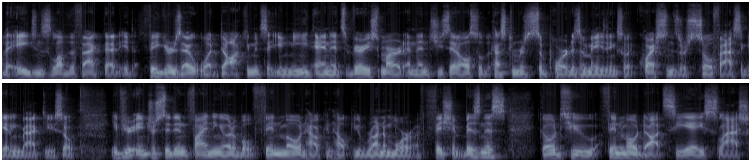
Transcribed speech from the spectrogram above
The agents love the fact that it figures out what documents that you need and it's very smart. And then she said also the customer support is amazing. So questions are so fast at getting back to you. So if you're interested in finding out about Finmo and how it can help you run a more efficient business, go to finmo.ca slash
